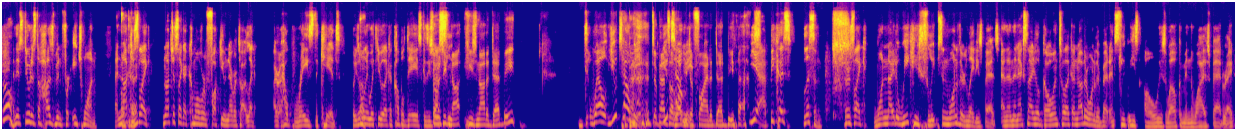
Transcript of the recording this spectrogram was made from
oh. and this dude is the husband for each one, and not okay. just like not just like I come over and fuck you and never talk like I help raise the kids, but he's only with you like a couple days because he's so is he not he's not a deadbeat. D- well, you tell me. it depends you on what me. you define a deadbeat as. Yeah, because listen, there's like one night a week he sleeps in one of their ladies' beds, and then the next night he'll go into like another one of their bed and sleep. He's always welcome in the wife's bed, right?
